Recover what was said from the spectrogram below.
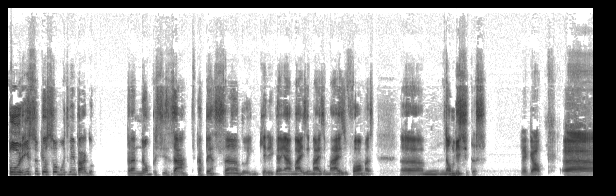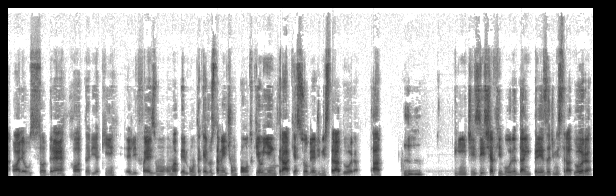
Por isso que eu sou muito bem pago. Para não precisar ficar pensando em querer ganhar mais e mais e mais de formas não lícitas. Legal. Uh, olha, o Sodré Rotary aqui, ele fez um, uma pergunta que é justamente um ponto que eu ia entrar, que é sobre administradora, tá? Hum. Seguinte, existe a figura da empresa administradora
